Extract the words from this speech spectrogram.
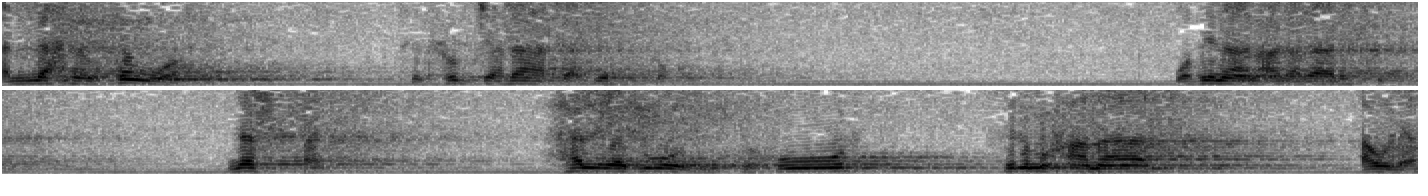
اللحن القوة في الحجة لا تأثير في الحكم وبناء على ذلك نسأل هل يجوز الدخول في المحاماة أو لا؟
